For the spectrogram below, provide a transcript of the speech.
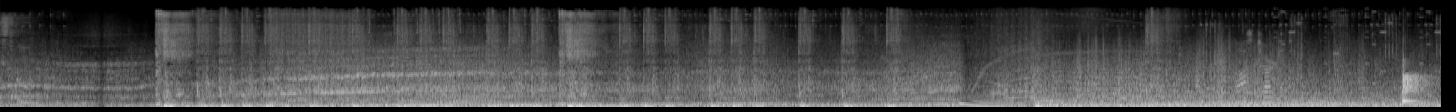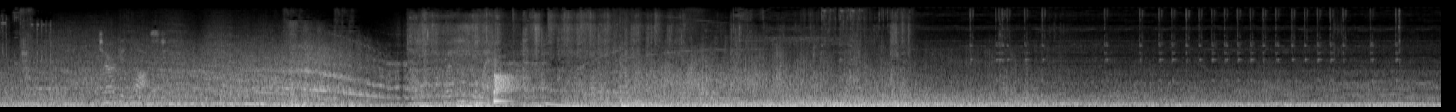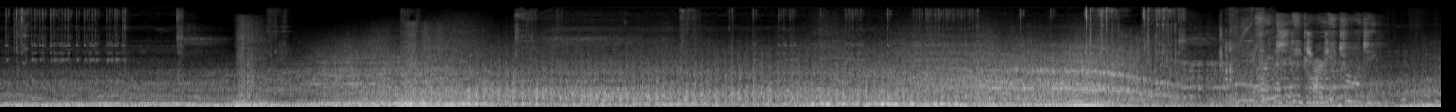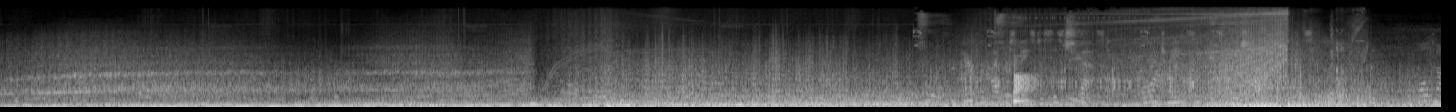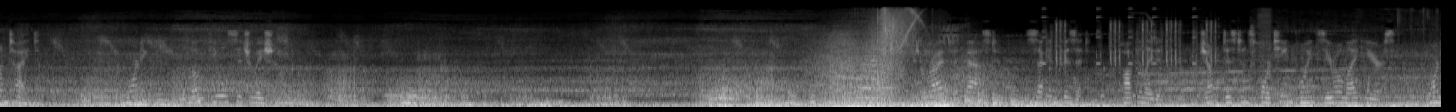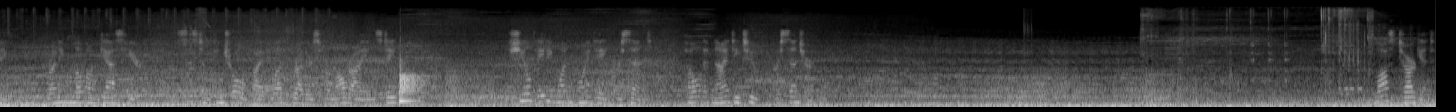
Flight assist Populated. Jump distance 14.0 light years. Warning. Running low on gas here. System controlled by Blood Brothers from Orion State. Shield 81.8%. Hull at 92%. Lost target.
